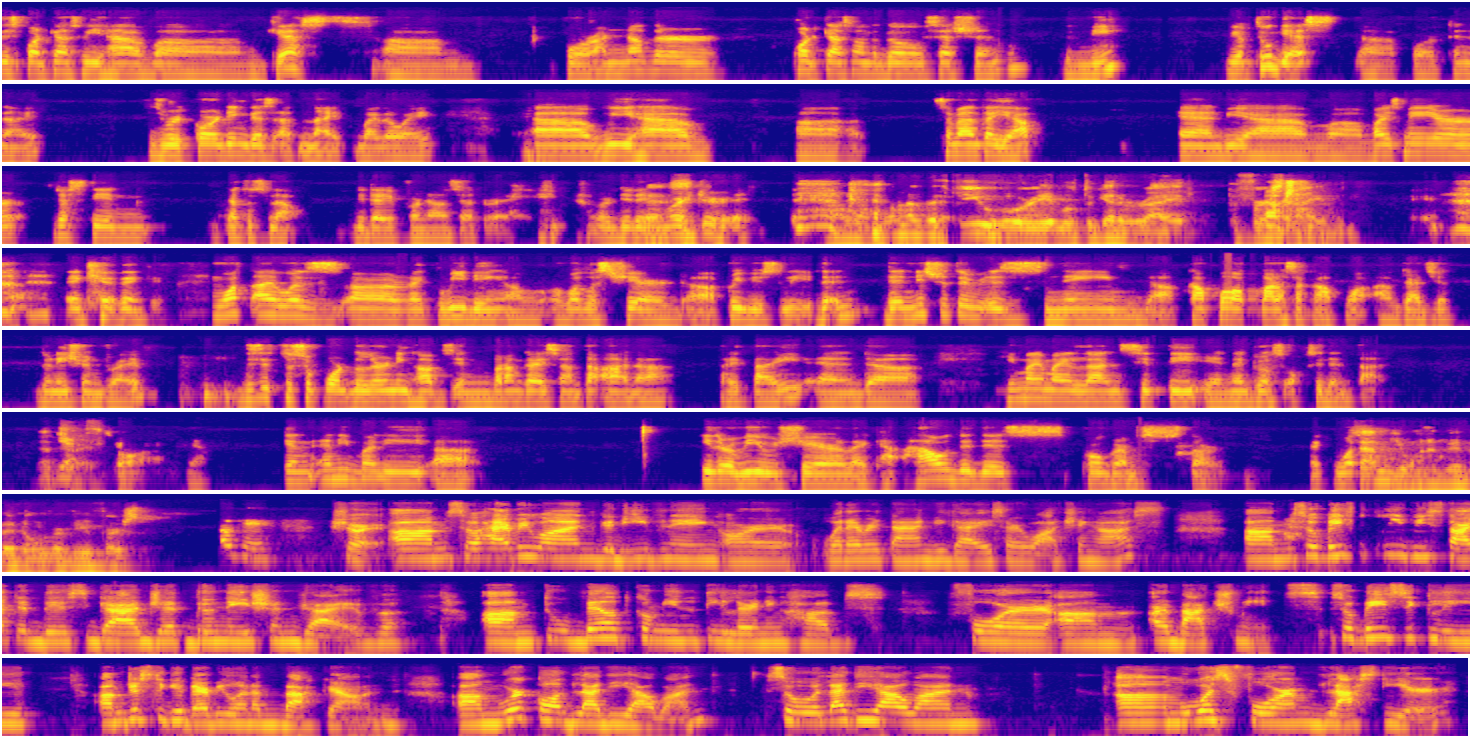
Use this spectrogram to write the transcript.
this podcast, we have uh, guests um, for another podcast on the go session with me. We have two guests uh, for tonight. He's recording this at night, by the way. Uh, we have uh, Samantha Yap and we have uh, Vice Mayor Justin Gatuslao. Did I pronounce that right? or did I murder it? Uh, one of the few who were able to get it right the first Okay. time. thank you, thank you. What I was uh, like reading uh, or what was shared uh, previously, the, the initiative is named uh, Kapawa para sa Kapwa uh, Gadget Donation Drive. This is to support the learning hubs in Barangay Santa Ana, Taytay, and uh, Himamaylan City in Negros Occidental. That's Yes. right. So yeah, can anybody, uh, either of you, share like how did this program start? Like what? Sam, you want to give an overview first? Okay, sure. Um, so hi everyone, good evening or whatever time you guys are watching us. Um, so basically, we started this gadget donation drive um, to build community learning hubs for um, our batchmates. So basically, um, just to give everyone a background, um, we're called Ladiyawan. So Ladiyawan um, was formed last year,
